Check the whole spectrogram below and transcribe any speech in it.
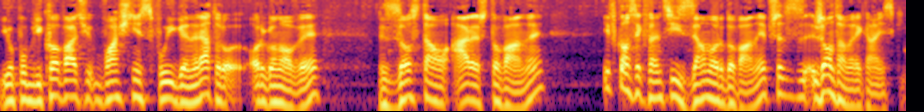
i opublikować właśnie swój generator organowy, został aresztowany i w konsekwencji zamordowany przez rząd amerykański.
